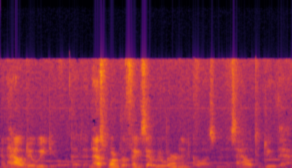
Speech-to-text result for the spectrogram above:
And how do we deal with it? And that's one of the things that we learn in Kosmon, is how to do that.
